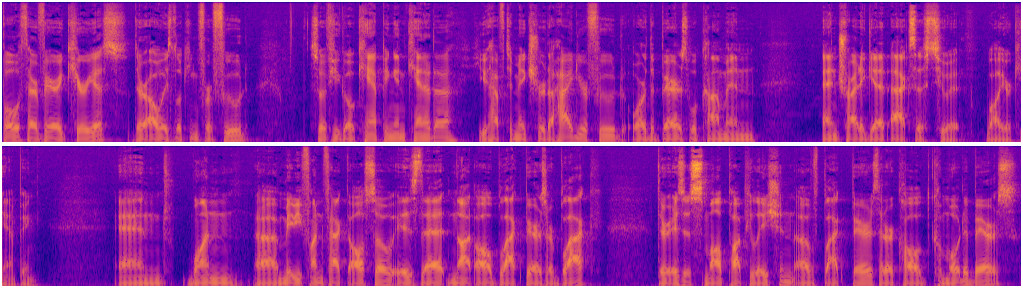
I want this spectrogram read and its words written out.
both are very curious. They're always looking for food. So if you go camping in Canada, you have to make sure to hide your food or the bears will come and and try to get access to it while you're camping. And one uh, maybe fun fact also is that not all black bears are black. There is a small population of black bears that are called Kermode bears,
